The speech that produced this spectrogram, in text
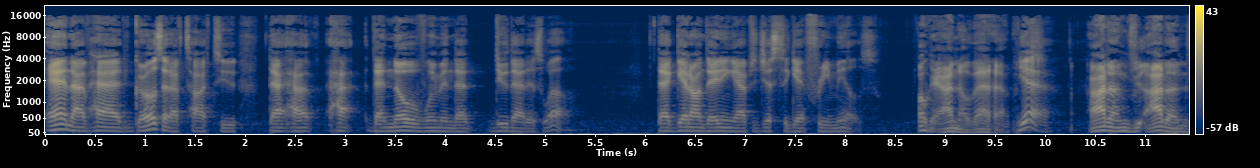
and I've had girls that I've talked to that have ha, that know of women that do that as well, that get on dating apps just to get free meals. Okay, I know that happened. Yeah, I done, I done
